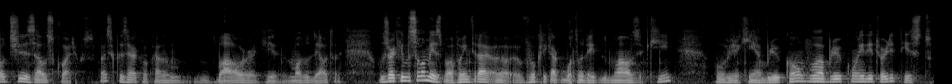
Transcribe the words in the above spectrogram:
utilizar os códigos. Mas se quiser colocar no Bower aqui, no modo Delta, os arquivos são os mesmos. vou entrar, vou clicar com o botão direito do mouse aqui, vou vir aqui em abrir com, vou abrir com o editor de texto.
